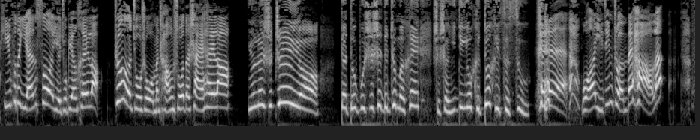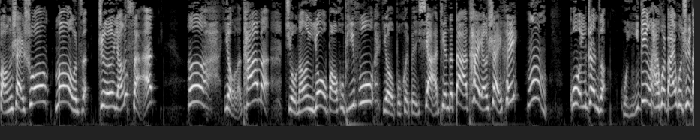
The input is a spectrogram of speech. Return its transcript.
皮肤的颜色也就变黑了。这就是我们常说的晒黑了。原来是这样，大头不是晒得这么黑，身上一定有很多黑色素。嘿嘿，我已经准备好了，防晒霜、帽子、遮阳伞，啊，有了它们，就能又保护皮肤，又不会被夏天的大太阳晒黑。嗯，过一阵子，我一定还会白回去的。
